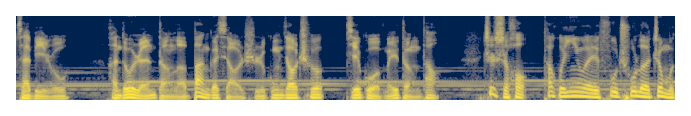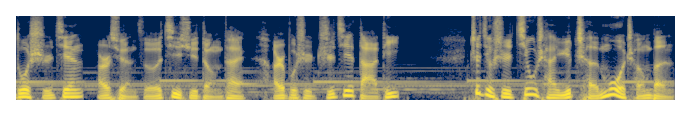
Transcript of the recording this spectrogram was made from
再比如。很多人等了半个小时公交车，结果没等到。这时候他会因为付出了这么多时间而选择继续等待，而不是直接打的。这就是纠缠于沉没成本，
